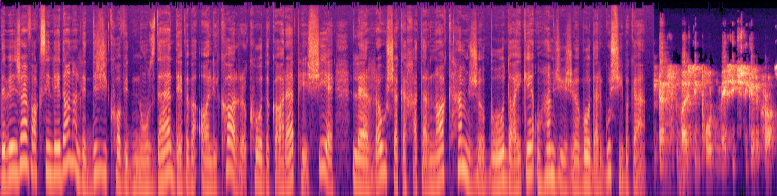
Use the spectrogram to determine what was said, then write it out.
ده بیجا واکسین لیدان لدیجی کووید 19 ده به آلیکار کودکاره پیشی لروشک خطرناک هم جبو دایگه و هم جی جبو در گوشی بکه. That's the most important message to get across,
